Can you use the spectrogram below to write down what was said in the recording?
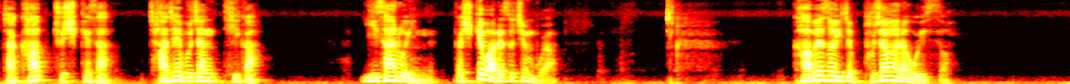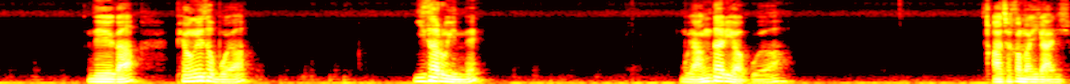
자, 갑 주식회사 자재부장 D가 이사로 있는. 그러니까 쉽게 말해서 지금 뭐야? 갑에서 이제 부장을 하고 있어. 얘가 병에서 뭐야? 이사로 있네? 뭐 양다리야 뭐야? 아 잠깐만 이게 아니지.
